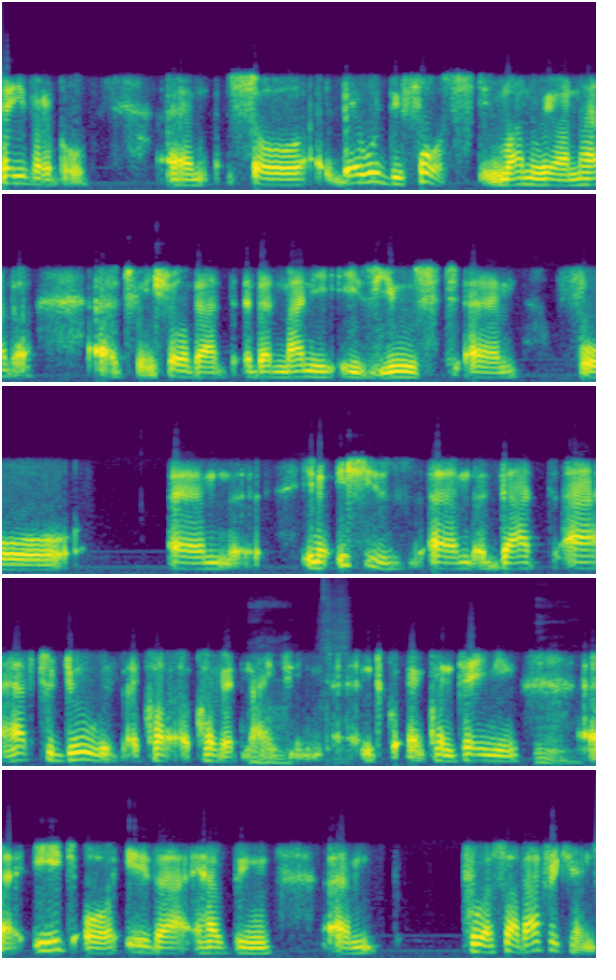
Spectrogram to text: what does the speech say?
favourable. Um, so they will be forced in one way or another uh, to ensure that that money is used um, for um, you know issues um, that uh, have to do with COVID nineteen mm. and, and, containing mm. uh, it or either helping um, poor South Africans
